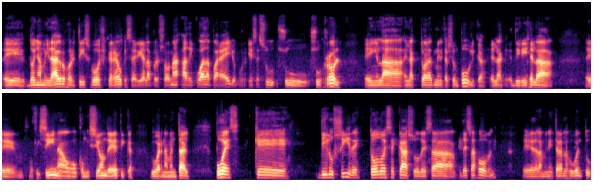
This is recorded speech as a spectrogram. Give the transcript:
eh, doña Milagros Ortiz Bosch creo que sería la persona adecuada para ello, porque ese es su, su, su rol en la, en la, actual administración pública. Él dirige la eh, oficina o comisión de ética gubernamental, pues que dilucide todo ese caso de esa, de esa joven, eh, de la ministra de la Juventud,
